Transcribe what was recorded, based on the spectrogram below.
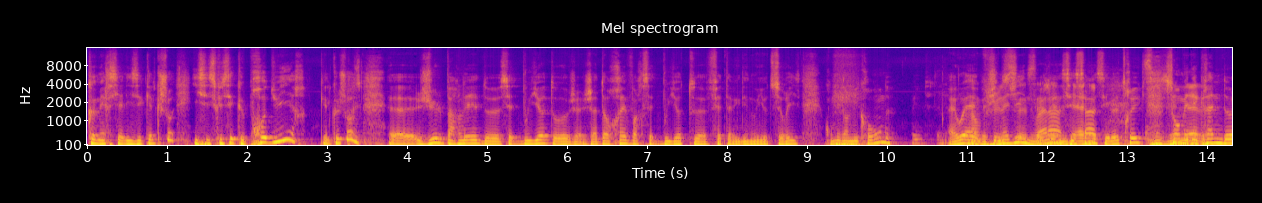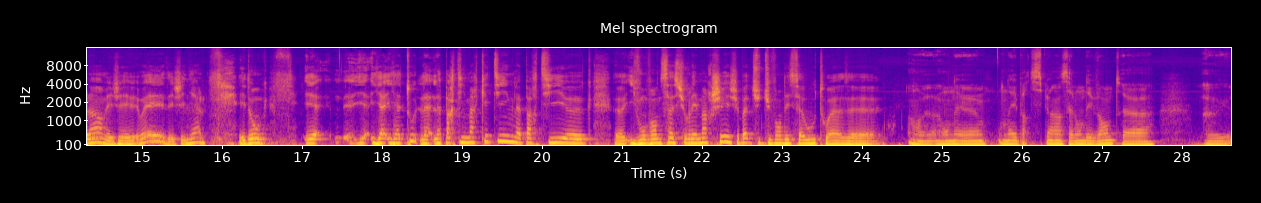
commercialiser quelque chose. Il sait ce que c'est que produire quelque chose. Euh, Jules parlait de cette bouillotte. oh, j'a- J'adorerais voir cette bouillotte euh, faite avec des noyaux de cerise qu'on met dans le micro-ondes. Ah ouais, bah, j'imagine. Voilà, c'est ça, c'est le truc. Soit on met des graines de lin, mais j'ai, ouais, c'est génial. Et donc, il y, a- il y a- il y a tout, la, la partie marketing, la partie, euh, euh, ils vont vendre ça sur les marchés. Je sais pas, tu, tu vendais ça où, toi euh? On, on avait participé à un salon des ventes euh, euh,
